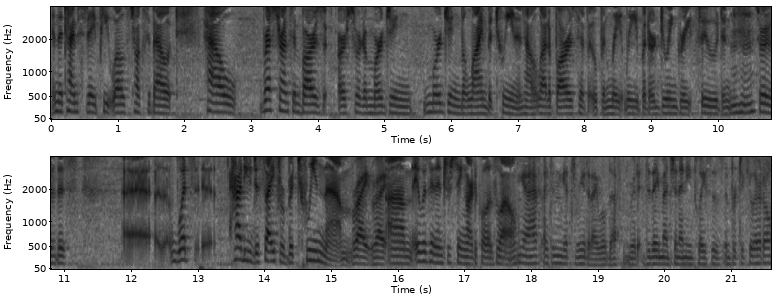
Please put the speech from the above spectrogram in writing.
in the Times today, Pete Wells talks about how restaurants and bars are sort of merging merging the line between, and how a lot of bars have opened lately, but are doing great food, and Mm-hmm. sort of this. Uh, what's how do you decipher between them? Right, right. Um, it was an interesting article as well. Yeah, I, have, I didn't get to read it. I will definitely read it. Did they mention any places in particular at all?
